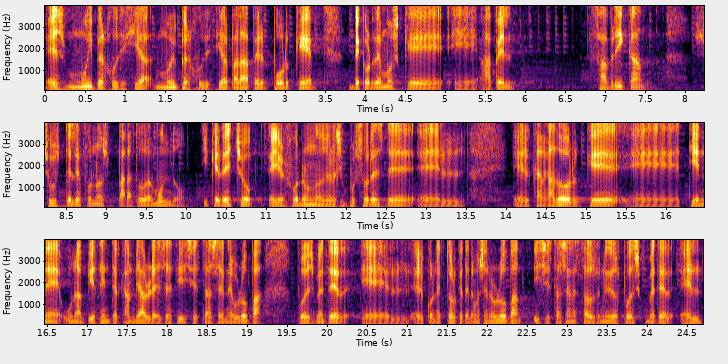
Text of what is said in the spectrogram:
es muy perjudicial, muy perjudicial para Apple porque recordemos que Apple fabrica sus teléfonos para todo el mundo y que de hecho ellos fueron uno de los impulsores del el cargador que eh, tiene una pieza intercambiable, es decir, si estás en Europa puedes meter el, el, conector que tenemos en Europa y si estás en Estados Unidos puedes meter el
